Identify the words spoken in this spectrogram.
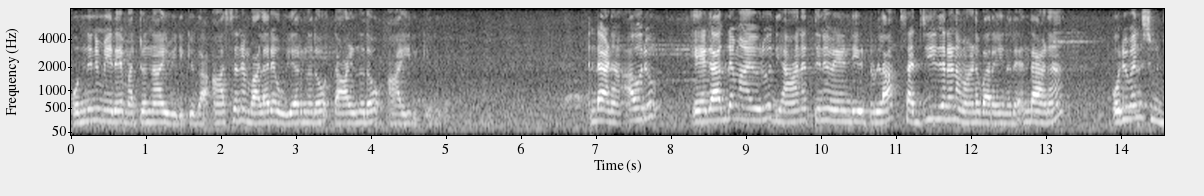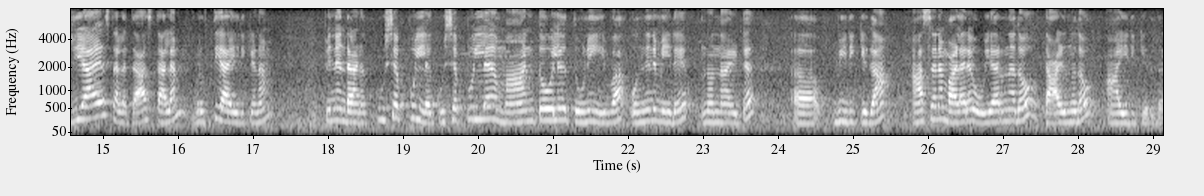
ഒന്നിനു മീതെ മറ്റൊന്നായി വിരിക്കുക. ആസനം വളരെ ഉയർന്നതോ താഴ്ന്നതോ ആയിരിക്കരുത്. എന്താണ്? ആ ഒരു ഏകാഗ്രമായ ഒരു ധ്യാനത്തിന് വേണ്ടിയിട്ടുള്ള സജ്ജീകരണമാണ് പറയുന്നത്. എന്താണ്? ഒരുവൻ ശുചിയായ സ്ഥലത്ത് ആ സ്ഥലം വൃത്തിയായിരിക്കണം. പിന്നെന്താണ്? കുശപ്പുല്ല്. കുശപ്പുല്ല് മാൻതോൽ തുണി ഇവ ഒന്നിനു മീതെ നന്നായിട്ട് വിരിക്കുക. ആസനം വളരെ ഉയർന്നതോ താഴ്ന്നതോ ആയിരിക്കരുത്.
